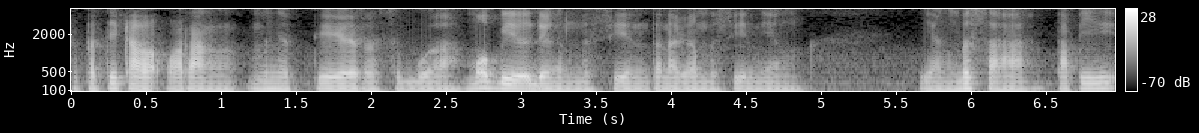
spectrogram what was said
Seperti kalau orang menyetir sebuah mobil dengan mesin tenaga mesin yang yang besar, tapi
